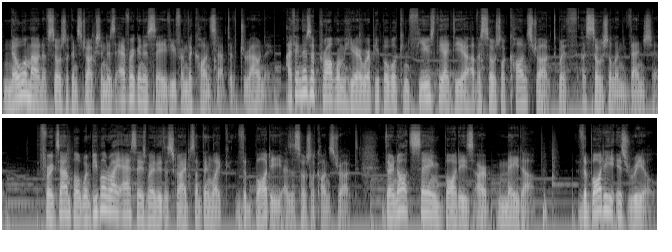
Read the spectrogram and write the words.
no amount of social construction is ever going to save you from the concept of drowning. I think there's a problem here where people will confuse the idea of a social construct with a social invention. For example, when people write essays where they describe something like the body as a social construct, they're not saying bodies are made up. The body is real.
